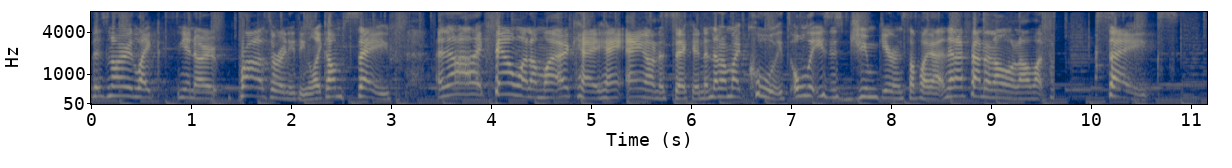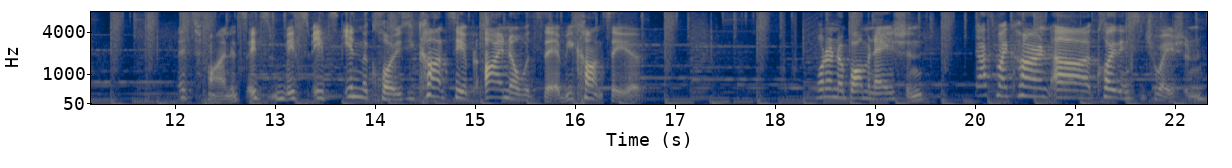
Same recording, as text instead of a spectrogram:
There's no like, you know, bras or anything. Like, I'm safe. And then I like found one. I'm like, okay, hang, hang on a second. And then I'm like, cool. It's all it is is gym gear and stuff like that. And then I found another one. I'm like, for sakes. It's fine. It's it's it's it's in the clothes. You can't see it, but I know it's there, but you can't see it. What an abomination. That's my current uh, clothing situation.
